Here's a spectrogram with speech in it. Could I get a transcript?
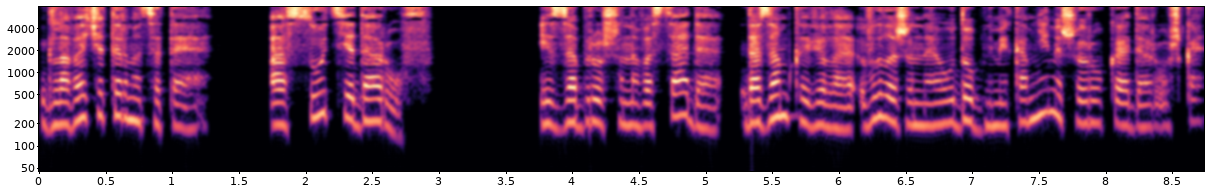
Глава 14. О сути даров. Из заброшенного сада до замка вела выложенная удобными камнями широкая дорожка.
